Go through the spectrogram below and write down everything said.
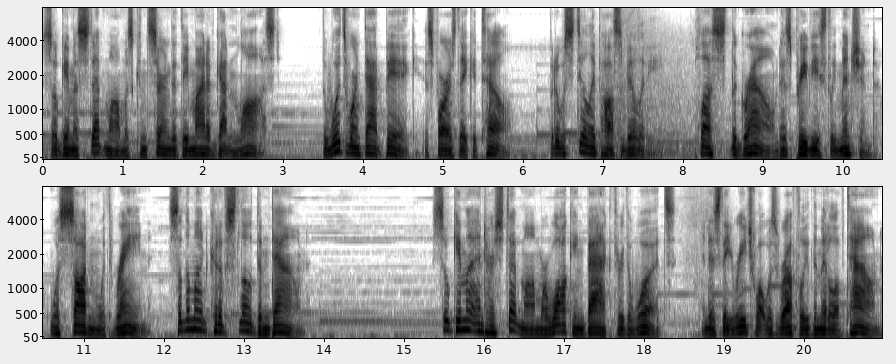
so Gemma's stepmom was concerned that they might have gotten lost. The woods weren't that big, as far as they could tell, but it was still a possibility. Plus, the ground, as previously mentioned, was sodden with rain, so the mud could have slowed them down. So Gemma and her stepmom were walking back through the woods, and as they reached what was roughly the middle of town,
